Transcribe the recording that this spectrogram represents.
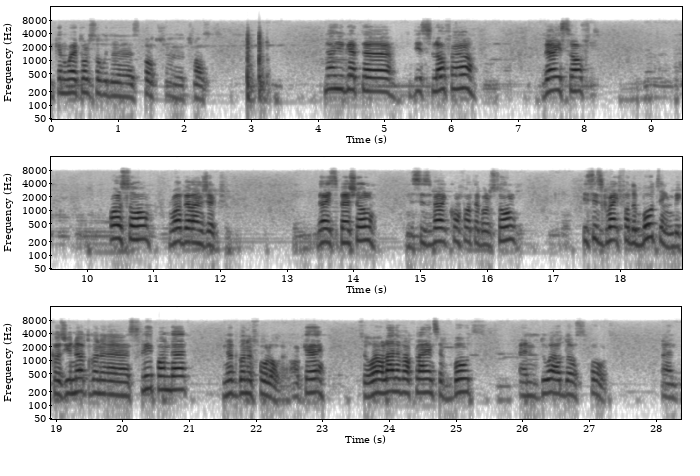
You can wear it also with the sports uh, trousers. Now you get uh, this loafer, very soft. Also rubber injection, very special. This is very comfortable sole. This is great for the boating because you're not gonna slip on that, you're not gonna fall over, okay? So a lot of our clients have boats and do outdoor sports. And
